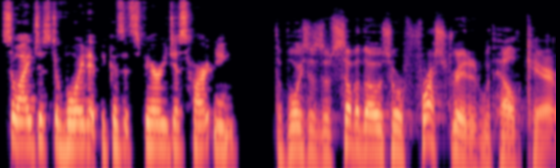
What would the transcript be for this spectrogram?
So I just avoid it because it's very disheartening. The voices of some of those who are frustrated with healthcare.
